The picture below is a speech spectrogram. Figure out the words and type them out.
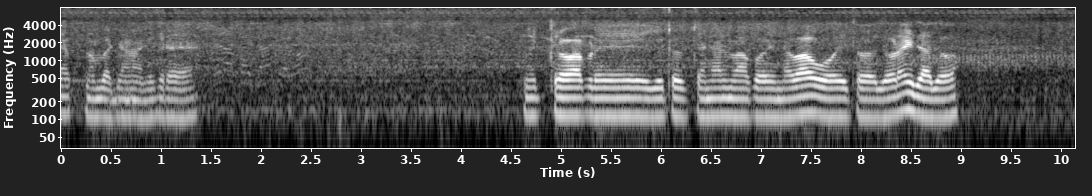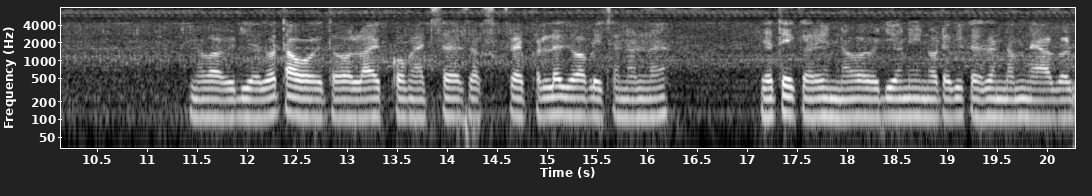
એક નંબર ચણા નીકળે. મિત્રો, આપણે યુટ્યુબ ચેનલમાં કોઈ નવા હોય તો જોડાઈ જાજો. નવા વીડિયો જોતા હોય તો લાઈક કોમેન્ટ શેર સબસ્ક્રાઈબ કરી લેજો આપણી ચેનલને જેથી કરીને નવા વિડીયોની નોટિફિકેશન તમને આગળ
